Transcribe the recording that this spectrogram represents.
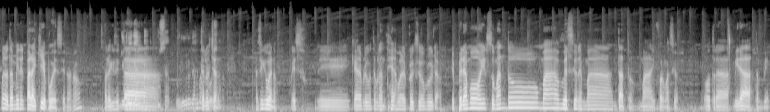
Bueno, también el para qué puede ser, ¿o no? ¿Para qué se Yo creo que ambas está, cosas, pues, yo creo que se ambas está luchando? cosas. Así que bueno, eso. Eh, queda la pregunta planteada para el próximo programa. Esperamos ir sumando más versiones, más datos, más información. Otras miradas también.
